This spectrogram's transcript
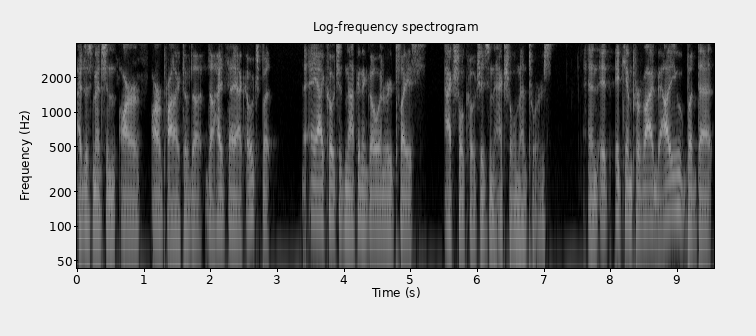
I just mentioned our our product of the the Heights AI coach, but the AI coach is not going to go and replace actual coaches and actual mentors. And it, it can provide value, but that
